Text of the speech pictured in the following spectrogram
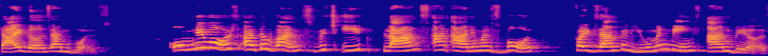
tigers and wolves. Omnivores are the ones which eat plants and animals both for example human beings and bears.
